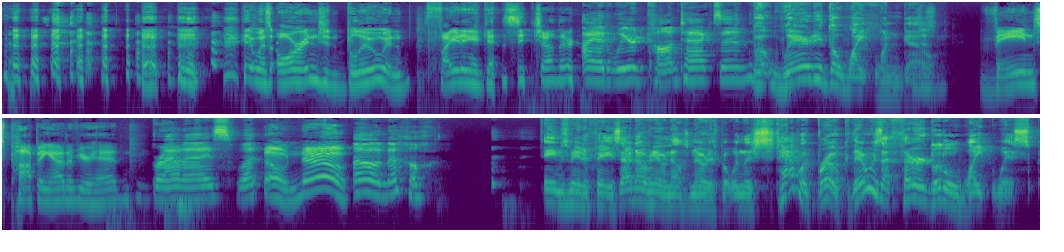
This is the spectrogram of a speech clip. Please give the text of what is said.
it was orange and blue and fighting against each other. I had weird contacts in, But where did the white one go? Veins popping out of your head. brown eyes. What? Oh no! Oh no! Ames made a face. I don't know if anyone else noticed, but when the tablet broke, there was a third little white wisp.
